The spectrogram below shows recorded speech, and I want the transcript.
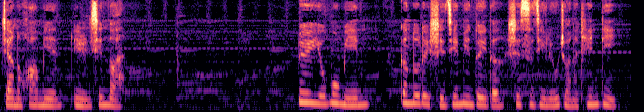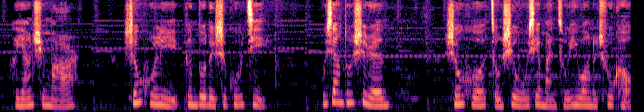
这样的画面令人心暖。对于游牧民，更多的时间面对的是四季流转的天地和羊群马儿，生活里更多的是孤寂。不像都市人，生活总是有无限满足欲望的出口。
